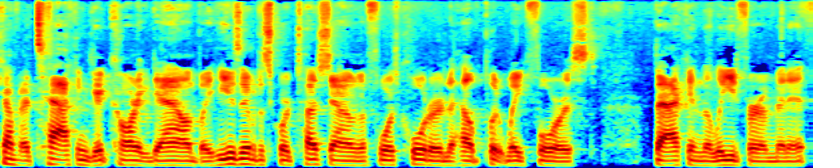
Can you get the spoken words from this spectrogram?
kind of attack and get Carney down. But he was able to score a touchdown in the fourth quarter to help put Wake Forest back in the lead for a minute.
